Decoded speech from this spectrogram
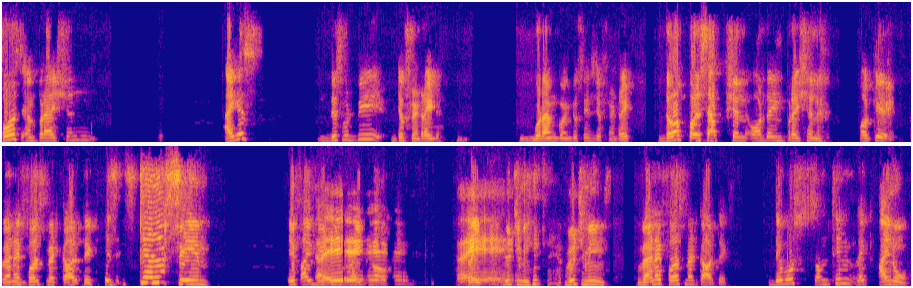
first impression I guess this would be different right what I am going to say is different right the perception और the impression okay when I hmm. first met Karthik is still same. If I meet him right now. Right. Which means which means when i first met karthik there was something like i know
